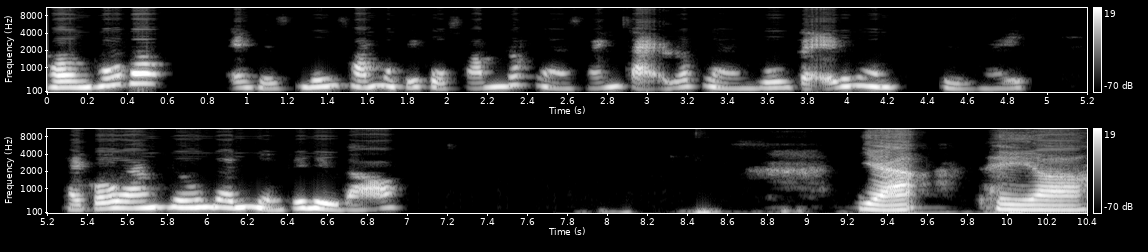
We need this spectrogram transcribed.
hơn hết á em sẽ muốn sống một cái cuộc sống rất là sáng tạo rất là vui vẻ đúng không? Thì hãy hãy cố gắng hướng đến những cái điều đó. Dạ thì uh,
